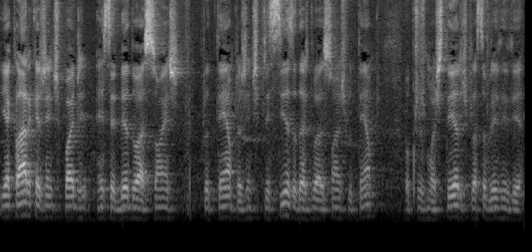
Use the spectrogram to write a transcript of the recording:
E é claro que a gente pode receber doações para o templo, a gente precisa das doações para o templo ou para os mosteiros para sobreviver.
